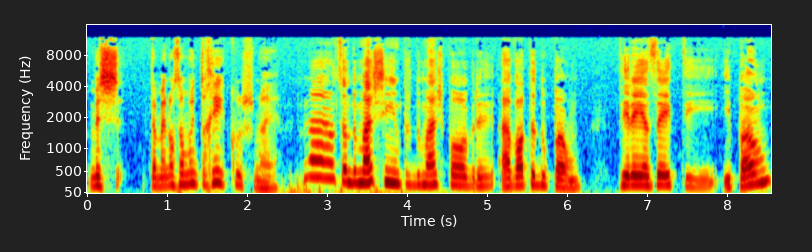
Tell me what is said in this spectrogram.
mas também não são muito ricos, não é? Não, são do mais simples, do mais pobre, à volta do pão. Tirei azeite e, e pão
